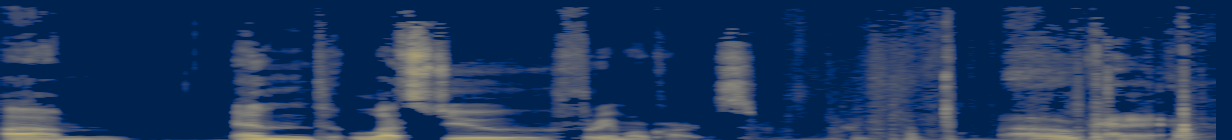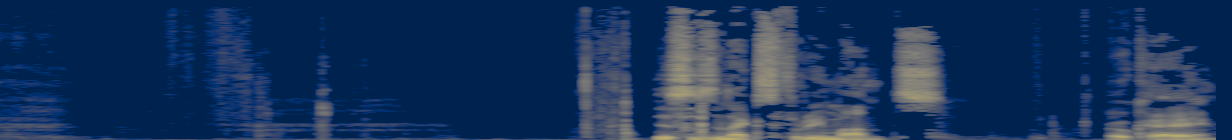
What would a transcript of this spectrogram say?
Um, and let's do three more cards. Okay. This is the next three months. Okay.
